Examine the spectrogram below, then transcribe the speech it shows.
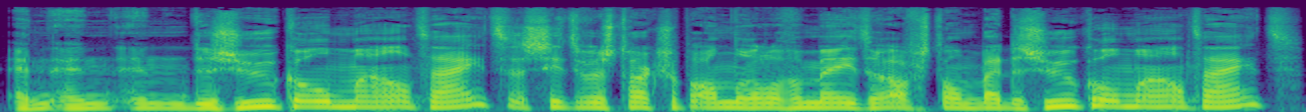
En, en, en de zuurkoolmaaltijd? Zitten we straks op anderhalve meter afstand bij de zuurkoolmaaltijd?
